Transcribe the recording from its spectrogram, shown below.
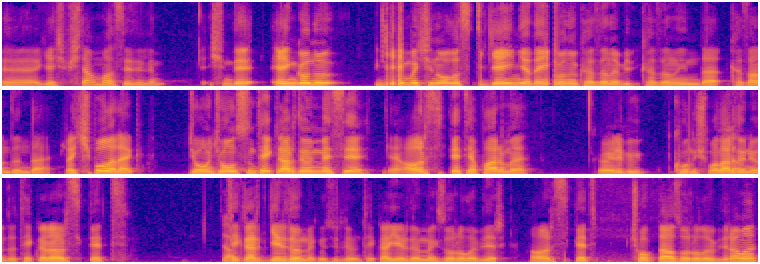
e, geçmişten bahsedelim. Şimdi Ngannou game maçını olası gain ya da Ngannou kazanabil kazanında kazandığında rakip olarak John Jones'un tekrar dönmesi yani ağır siklet yapar mı? Öyle bir konuşmalar Ya- dönüyordu. Tekrar ağır siklet Ya- tekrar geri dönmek özür diliyorum. Tekrar geri dönmek zor olabilir. Ağır siklet çok daha zor olabilir ama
